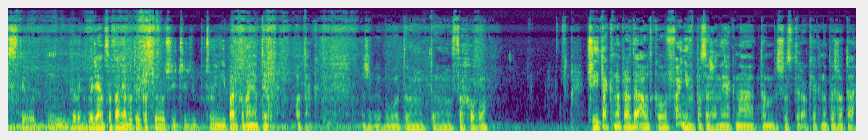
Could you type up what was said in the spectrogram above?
Z tyłu, dlatego powiedziałem cofania, bo tylko z tyłu, czyli, czyli czujnik parkowania tylne. O tak, żeby było to, to fachowo. Czyli tak naprawdę autko fajnie wyposażone, jak na tam szósty rok, jak na Peugeota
